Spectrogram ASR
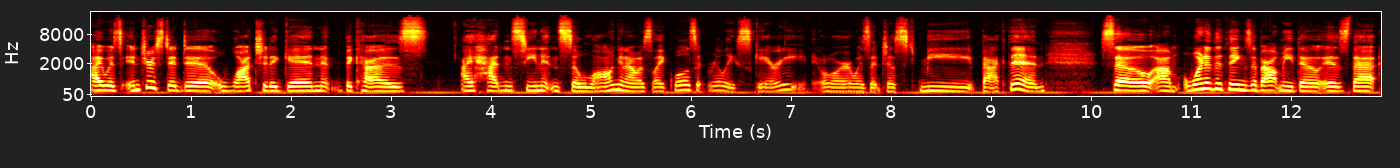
I was interested to watch it again because I hadn't seen it in so long. And I was like, well, is it really scary? Or was it just me back then? So, um, one of the things about me, though, is that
